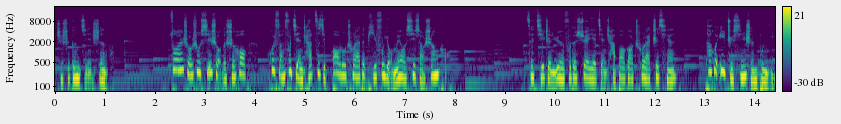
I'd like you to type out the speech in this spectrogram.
只是更谨慎了。做完手术洗手的时候，会反复检查自己暴露出来的皮肤有没有细小伤口。在急诊孕妇的血液检查报告出来之前。他会一直心神不宁。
